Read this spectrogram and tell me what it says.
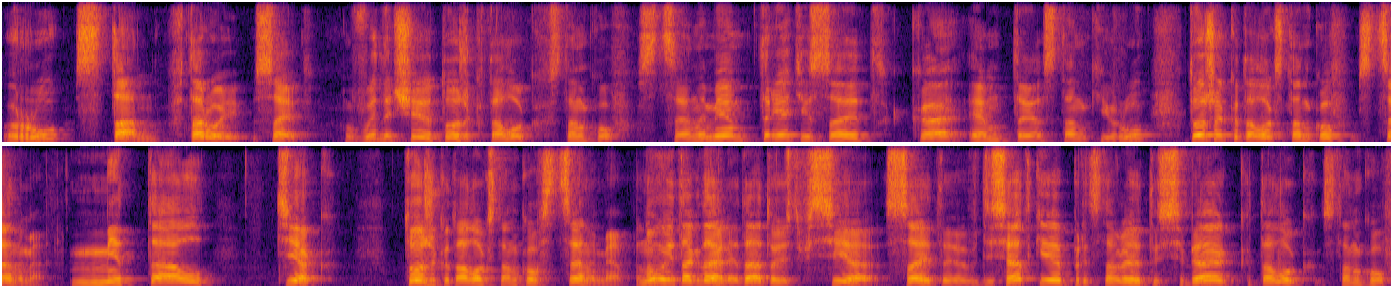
Рустан, второй сайт выдачи, тоже каталог станков с ценами. Третий сайт КМТ станки.ру, тоже каталог станков с ценами. Металл Тек тоже каталог станков с ценами. Ну и так далее, да, то есть все сайты в десятке представляют из себя каталог станков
